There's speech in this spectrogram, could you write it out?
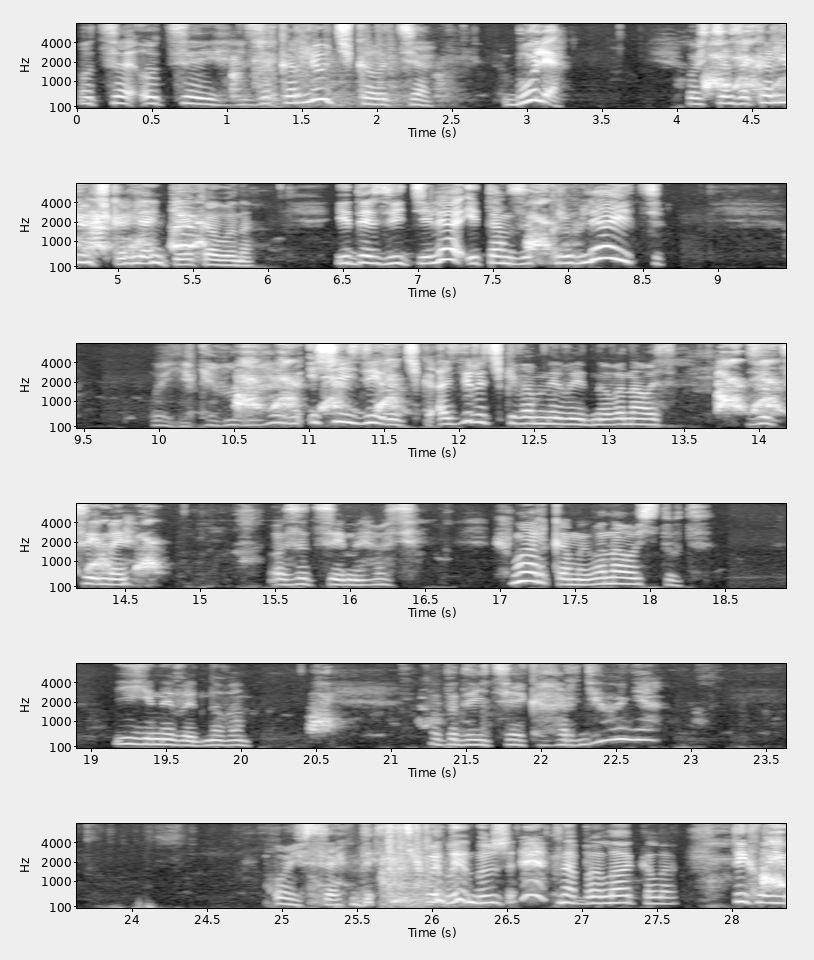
Оце, оцей закарлючка, оця буля. Ось ця закарлючка, гляньте, яка вона. Іде звідтіля і там закругляється. Ой, яке вона гарне. І ще й зірочка. А зірочки вам не видно. Вона ось з оцими, ось оцими, ось хмарками, вона ось тут. Її не видно вам. Ви подивіться, яка гарнюня. Ой, все, 10 хвилин уже набалакала. Тихої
